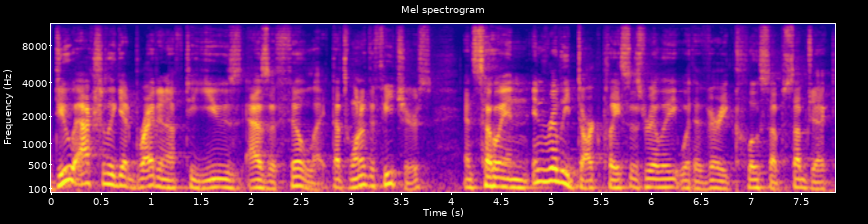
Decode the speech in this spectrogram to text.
do actually get bright enough to use as a fill light. That's one of the features. And so in, in really dark places really, with a very close-up subject,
